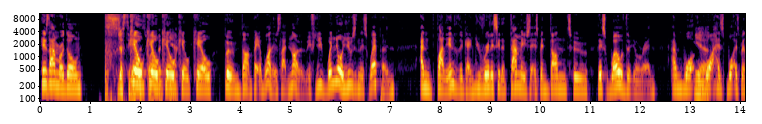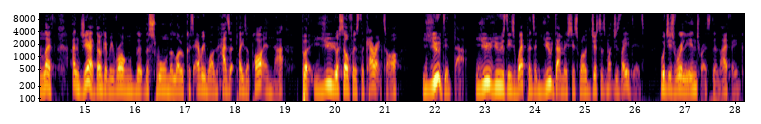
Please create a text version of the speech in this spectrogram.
here's the hammer of dawn, Just to get kill, kill, weapon, kill, yeah. kill, kill, boom, done. But it won. It was like no, if you when you're using this weapon, and by the end of the game, you really see the damage that has been done to this world that you're in, and what Yeah. what has what has been left. And yeah, don't get me wrong, the the Swarm, the locust, everyone has it plays a part in that. But you yourself as the character, you did that. You used these weapons and you damaged this world just as much as they did, which is really interesting. I think.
